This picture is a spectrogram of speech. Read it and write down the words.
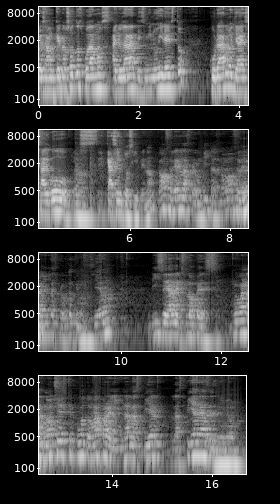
pues aunque nosotros podamos ayudar a disminuir esto, curarlo ya es algo pues, casi imposible, ¿no? Vamos a leer las preguntitas, ¿no? Vamos a leer ahí las preguntas que nos hicieron. Dice Alex López, muy buenas noches, ¿qué puedo tomar para eliminar las, las piedras del riñón?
